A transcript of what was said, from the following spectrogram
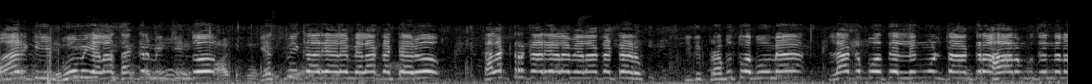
వారికి ఈ భూమి ఎలా సంక్రమించిందో ఎస్పీ కార్యాలయం ఎలా కట్టారు కలెక్టర్ కార్యాలయం ఎలా కట్టారు ఇది ప్రభుత్వ భూమే లేకపోతే లింగుంట అగ్రహారంకు చెందిన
